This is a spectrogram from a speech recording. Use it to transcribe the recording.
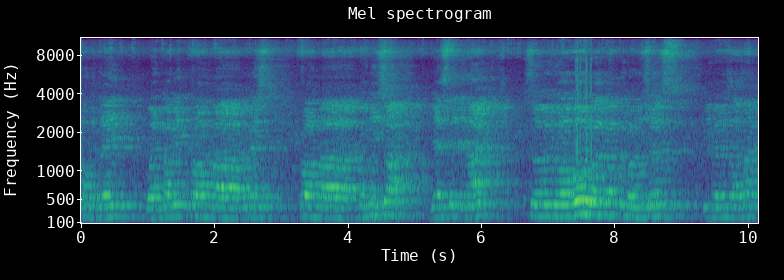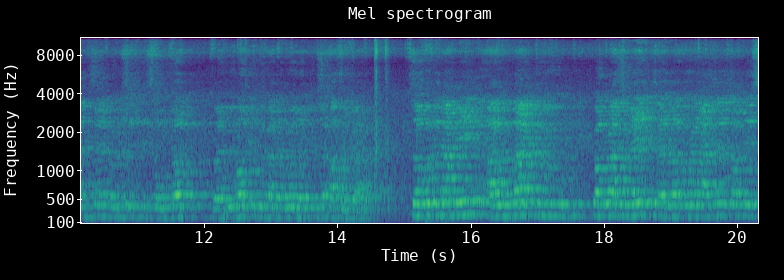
on the plane when coming from uh, West- from uh, yesterday night. So you're all welcome to Mauritius because as I mentioned, Mauritius is a small country, but want to look at the broader picture of Africa. So for the time being, I would like to congratulate uh, the organizers of this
